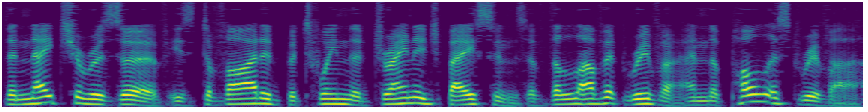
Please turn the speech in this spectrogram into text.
The nature reserve is divided between the drainage basins of the Lovat River and the Polist River,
